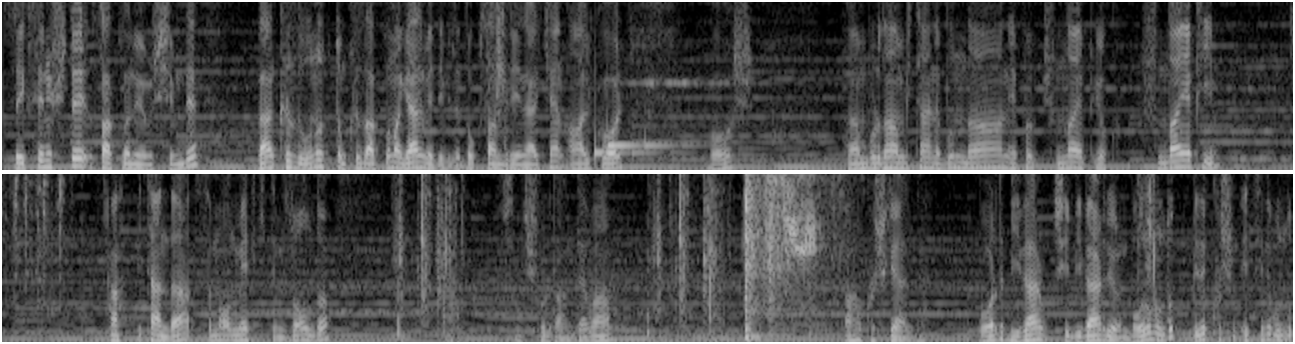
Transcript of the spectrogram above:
83'te saklanıyormuş şimdi. Ben kızı unuttum. Kız aklıma gelmedi bile. 91'e inerken alkol. Boş. Ben buradan bir tane bundan yapıp şundan yap yok. Şundan yapayım. Hah bir tane daha small medkit'imiz oldu. Şimdi şuradan devam. Aha kuş geldi. Bu arada biber şey biber diyorum. Boru bulduk. Bir de kuşun etini bulduk.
